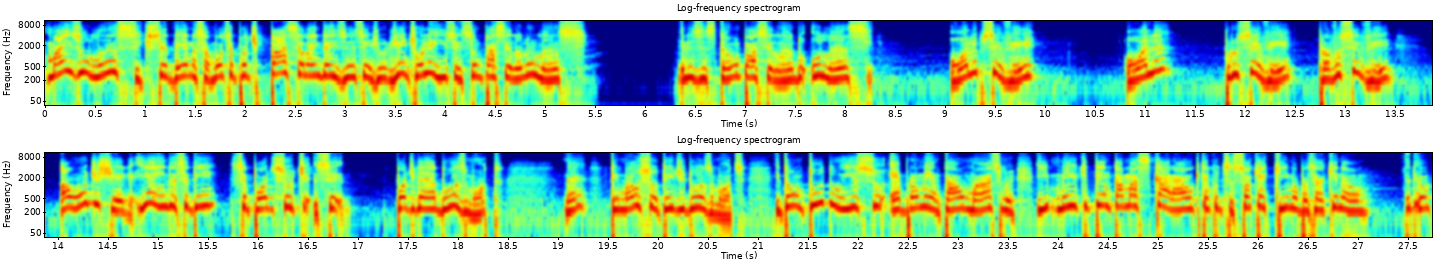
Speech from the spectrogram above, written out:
Mas o lance que você der nessa moça, você pode parcelar em 10 vezes sem juros. Gente, olha isso, eles estão parcelando o lance. Eles estão parcelando o lance. Olha para você ver. Olha para o CV, para você ver aonde chega. E ainda você tem, você pode você pode ganhar duas motos, né? Tem mais um sorteio de duas motos. Então tudo isso é para aumentar ao máximo e meio que tentar mascarar o que está acontecendo. Só que aqui, meu parceiro, aqui não. Entendeu?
